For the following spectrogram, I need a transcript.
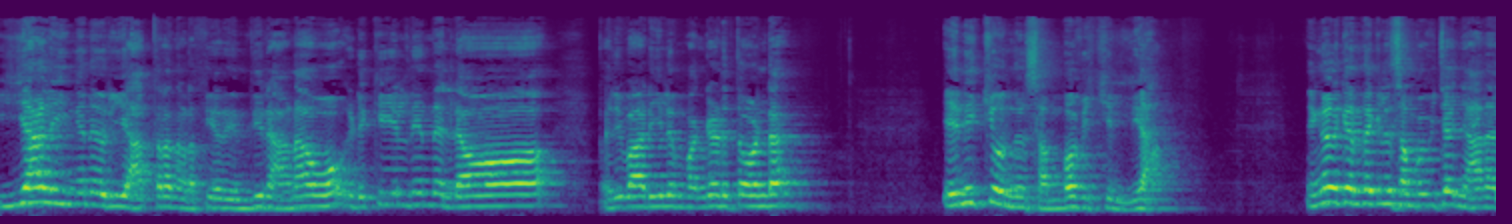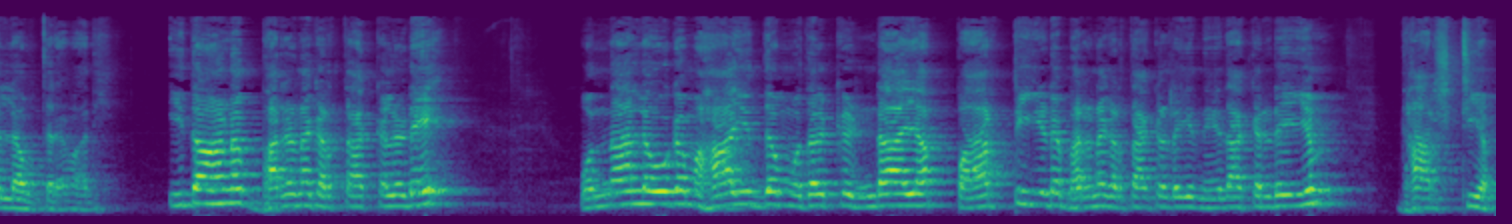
ഇയാൾ ഇങ്ങനെ ഒരു യാത്ര നടത്തിയത് എന്തിനാണാവോ? ഇടുക്കിയിൽ നിന്ന് എല്ലാ പരിപാടിയിലും പങ്കെടുത്തോണ്ട് എനിക്കൊന്നും സംഭവിക്കില്ല. നിങ്ങൾക്ക് എന്തെങ്കിലും സംഭവിച്ചാൽ ഞാനല്ല ഉത്തരവാദി. ഇതാണ് ഭരണകർത്താക്കളുടെ ഒന്നാം ലോക മഹായുദ്ധം മുതൽക്ക് ഉണ്ടായ പാർട്ടിയുടെ ഭരണകർത്താക്കളുടെയും നേതാക്കളുടെയും ധാർഷ്ട്യം.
